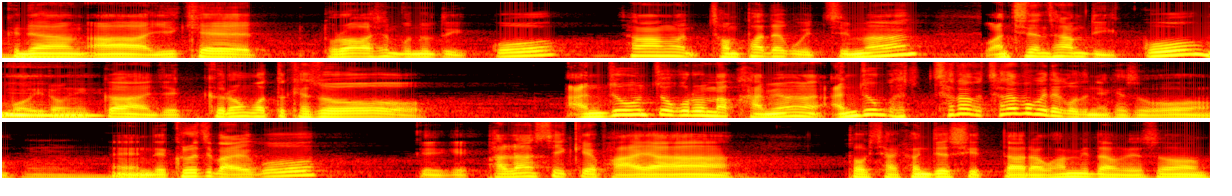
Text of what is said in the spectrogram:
그냥 아 이렇게 돌아가신 분들도 있고 상황은 전파되고 있지만 완치된 사람도 있고 뭐 음. 이러니까 이제 그런 것도 계속 안 좋은 쪽으로 막 가면 안 좋은 거 계속 찾아, 찾아보게 되거든요 계속 음. 예, 근데 그러지 말고 그 이게 밸런스 있게 봐야 더 잘 견딜 수 있다라고 합니다 그래서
